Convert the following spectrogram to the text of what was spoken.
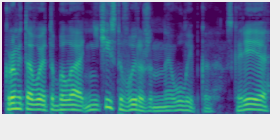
Кроме того, это была не чисто выраженная улыбка, скорее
